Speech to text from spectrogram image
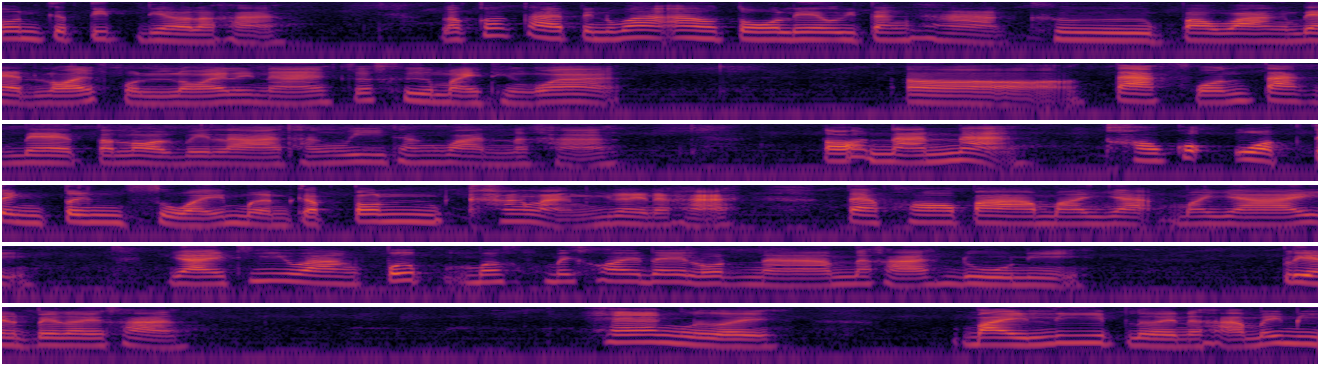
ต้นกระติดเดียวละค่ะ แล้วก็กลายเป็นว่าอ้าวโตเร็วอีกต่างหาก คือปลาวางแดดร้อยฝนร้อยเลยนะ ก็คือหมายถึงว่าตากฝนตากแดดตลอดเวลาทั้งวีทั้งวันนะคะ ตอนนั้นน่ะเขาก็อวบเต่งตึงสวยเหมือนกับต้นข้างหลังนี่เลยนะคะ แต่พอปลามายะมาย้ายย้ายที่วางปุ๊บไม่ไม่ค่อยได้รดน้ำนะคะ ดูนี่เปลี่ยนไปเลยค่ะ แห้งเลย ใบรีบเลยนะคะ ไม่มี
